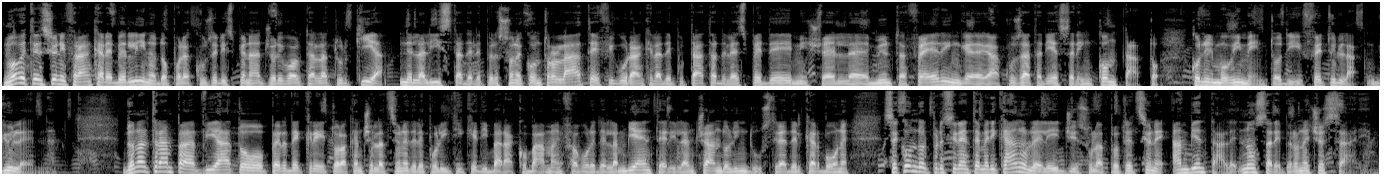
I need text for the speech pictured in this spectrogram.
Nuove tensioni fra Ankara e Berlino dopo le accuse di spionaggio rivolte alla Turchia. Nella lista delle persone controllate figura anche la deputata dell'SPD Michelle Münterfering, accusata di essere in contatto con il movimento di Fethullah Gülen. Donald Trump ha avviato per decreto la cancellazione delle politiche di Barack Obama in favore dell'ambiente, rilanciando l'industria del carbone. Secondo il presidente americano, le leggi sulla protezione ambientale non sarebbero necessarie.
